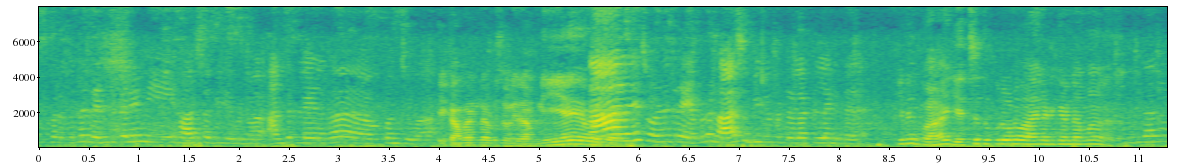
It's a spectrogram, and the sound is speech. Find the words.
twins பிறந்ததுன்னா ரெண்டு பேரையும் நீ ஹாஸ்டல் பண்ணுவ. அந்த பிள்ளைய தான் கொஞ்சுவா. நீ கமெண்ட்ல அப்படி சொல்லிடாம நீயே நானே சொல்றேன் எப்பறம் ஹாஸ்டல் பிஹேவ் பண்றல பிள்ளைகிட்ட இது வாய் எச்ச துப்புறவன வாயில் அடிக்க வேண்டாமா இருந்தாலும்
